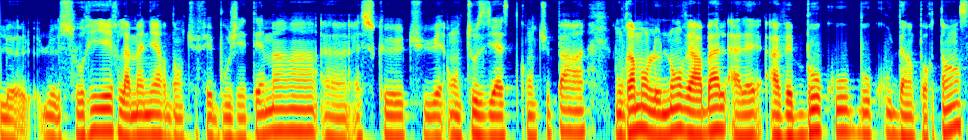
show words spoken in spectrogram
le, le, sourire, la manière dont tu fais bouger tes mains, euh, est-ce que tu es enthousiaste quand tu parles? Donc vraiment, le non-verbal avait beaucoup, beaucoup d'importance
